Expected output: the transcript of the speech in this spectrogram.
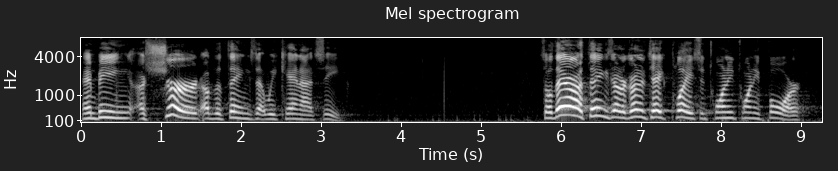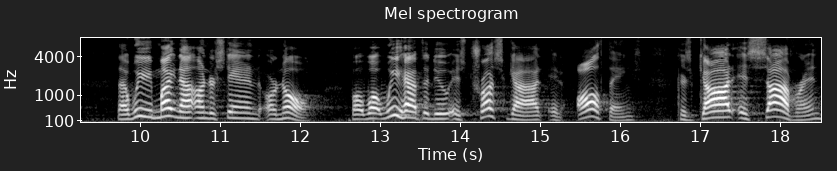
and being assured of the things that we cannot see. So there are things that are going to take place in 2024 that we might not understand or know. But what we have to do is trust God in all things because God is sovereign.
